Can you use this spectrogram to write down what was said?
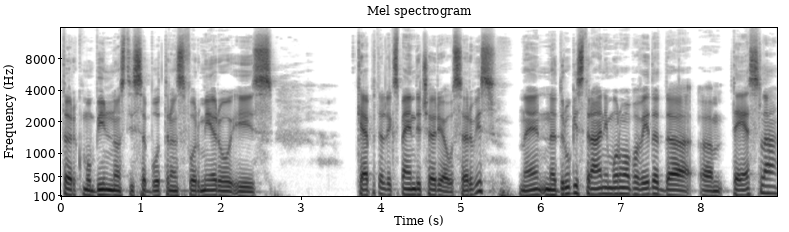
trg mobilnosti se bo transformiral iz. Capital expenditure v servis. Na drugi strani moramo pa vedeti, da um, Tesla,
